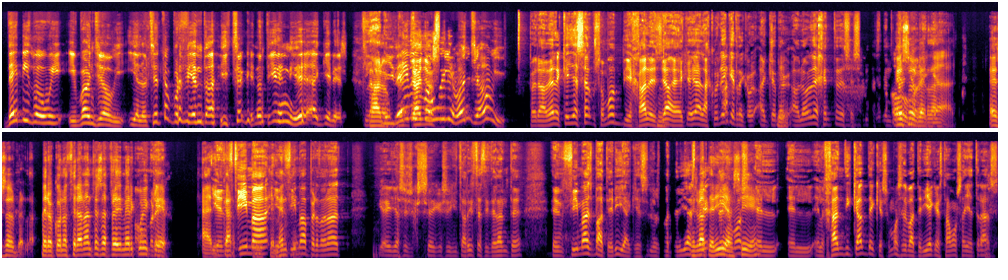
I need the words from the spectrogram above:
David Bowie y Bon Jovi. Y el 80% ha dicho que no tienen ni idea de quién es. Claro, ni David Bowie ni Bon Jovi. Pero a ver, es que ya somos viejales ya. Es que las cosas hay que, hablar de gente de 60, 70 Eso es verdad. Eso es verdad. Pero conocerán antes a Freddie Mercury que y encima, y encima, perdonad, ya soy, guitarrista, estoy delante. Encima es batería, que es los baterías. Es batería, sí. ¿eh? El, el, el, handicap de que somos el batería que estamos ahí atrás.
